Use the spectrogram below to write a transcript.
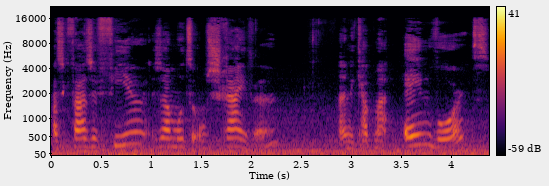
Als ik fase 4 zou moeten omschrijven, en ik had maar één woord,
